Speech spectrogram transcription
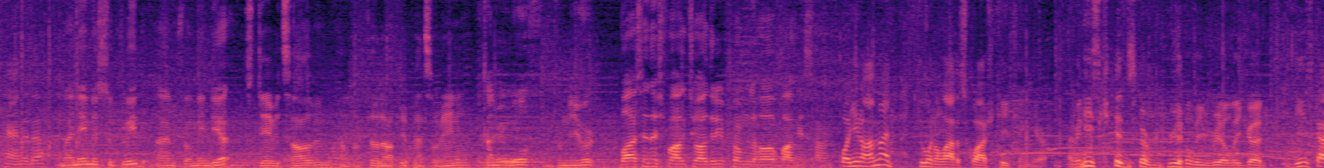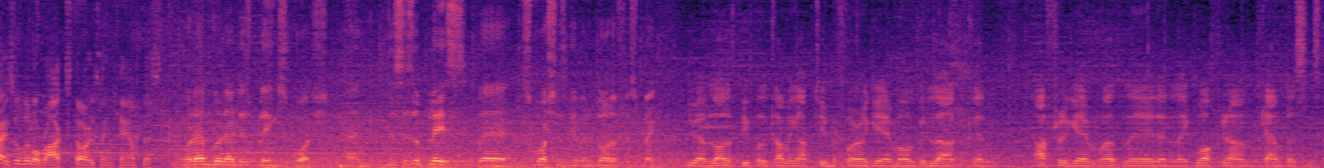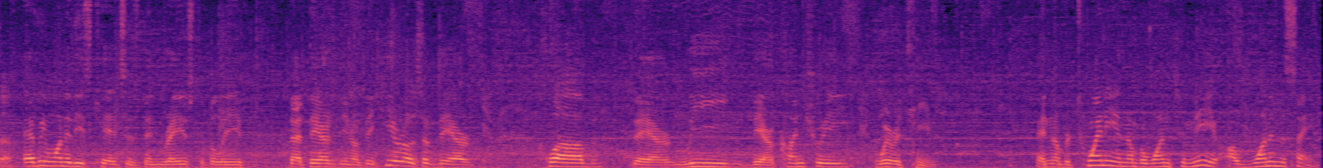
Canada, My name is Supreet. I'm from India. It's David Sullivan. I'm from Philadelphia, Pennsylvania. Tommy Wolf from New York. Basit Ishfaq Chaudhary from Lahore, Pakistan. Well, you know, I'm not doing a lot of squash teaching here. I mean, these kids are really, really good. These guys are little rock stars on campus. What I'm good at is playing squash, and this is a place where squash is given a lot of respect. you have a lot of people coming up to you before a game, oh, good luck, and after a game, well played, and like walk around campus and stuff. Every one of these kids has been raised to believe that they're, you know, the heroes of their club, their league, their country. We're a team. And number 20 and number one to me are one and the same.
